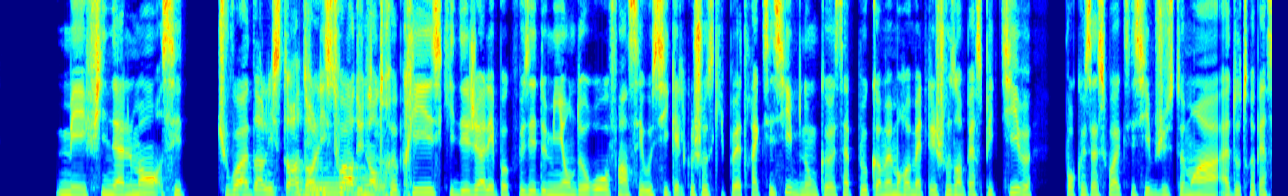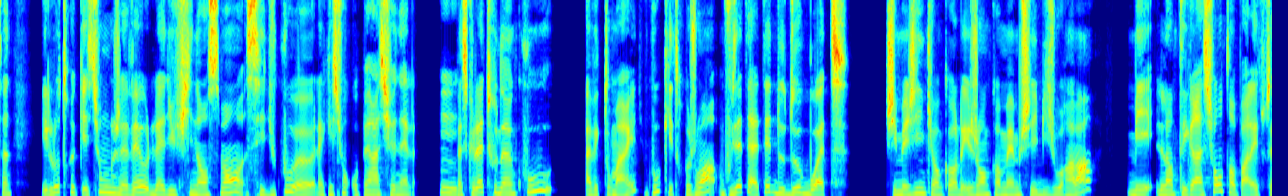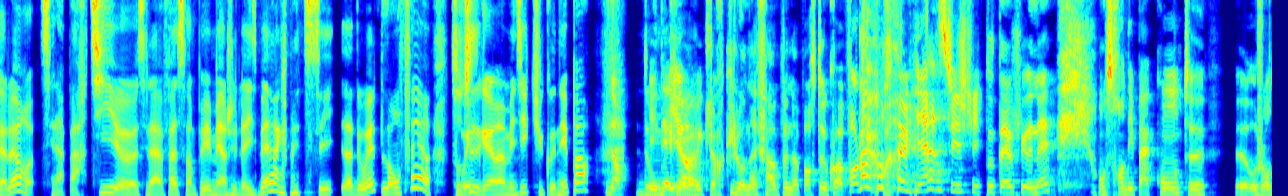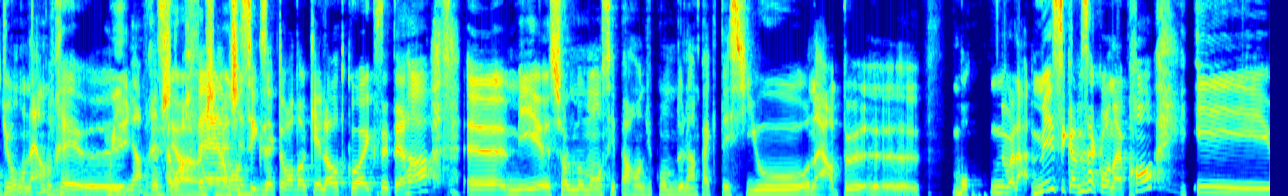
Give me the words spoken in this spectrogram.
Mais finalement c'est tu vois dans l'histoire dans l'histoire d'une entreprise. qui déjà à l'époque faisait 2 millions d'euros enfin c'est aussi quelque chose qui peut être accessible. Donc ça peut quand même remettre les choses en perspective pour que ça soit accessible justement à, d'autres personnes. Et l'autre question que j'avais au-delà du financement, c'est du coup euh, la question opérationnelle. Hmm. Parce que là, tout d'un coup, avec ton mari, du coup, qui te rejoint, vous êtes à la tête de deux boîtes. J'imagine qu'il y a encore les gens quand même chez Bijourama. Mais l'intégration, t'en parlais tout à l'heure, c'est la partie, euh, c'est la face un peu émergée de l'iceberg, mais c'est, ça doit être l'enfer. Surtout c'est quand même un métier que tu connais pas. Non. Donc, Et d'ailleurs, euh, avec le recul, on a fait un peu n'importe quoi pour la première, si je suis tout à fait honnête. On se rendait pas compte euh, aujourd'hui, on a un vrai, euh, un vrai savoir-faire, on sait exactement dans quel ordre, quoi, etc. Euh, mais sur le moment, on s'est pas rendu compte de l'impact SEO. On a un peu, bon, voilà. Mais c'est comme ça qu'on apprend. Et,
